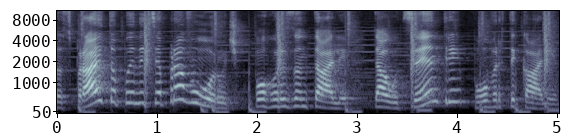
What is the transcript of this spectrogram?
то спрайт опиниться праворуч по горизонталі та у центрі по вертикалі.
